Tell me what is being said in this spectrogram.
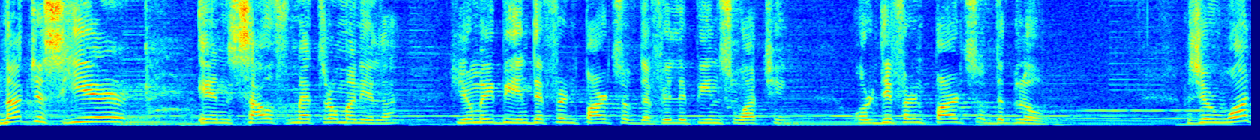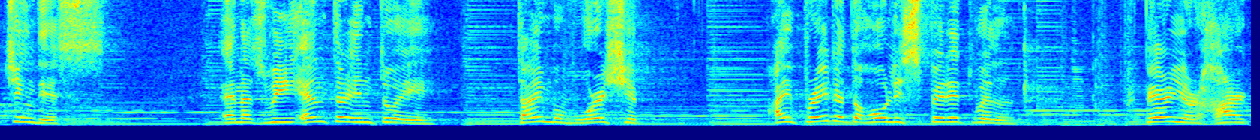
Not just here in South Metro Manila, you may be in different parts of the Philippines watching or different parts of the globe. As you're watching this, and as we enter into a time of worship, I pray that the Holy Spirit will prepare your heart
